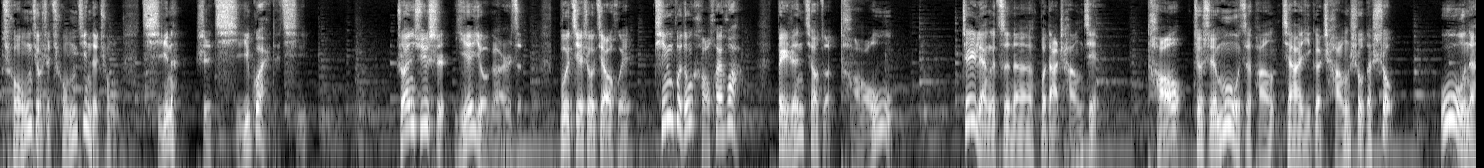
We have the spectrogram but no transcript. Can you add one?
穷就是穷尽的穷，奇呢？是奇怪的奇。颛顼氏也有个儿子，不接受教诲，听不懂好坏话，被人叫做陶物。这两个字呢不大常见。陶就是木字旁加一个长寿的寿，物呢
